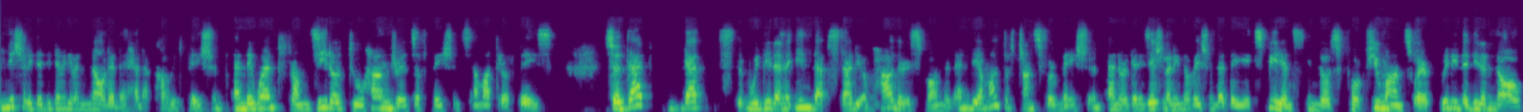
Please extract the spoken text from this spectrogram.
initially they didn't even know that they had a COVID patient, and they went from zero to hundreds of patients in a matter of days. So that that we did an in-depth study of how they responded and the amount of transformation and organizational innovation that they experienced in those few months where really they didn't know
